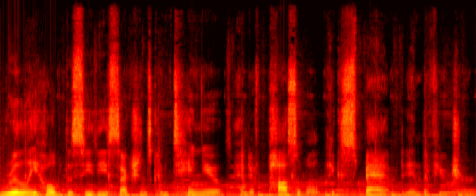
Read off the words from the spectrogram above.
really hope to see these sections continue and, if possible, expand in the future.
